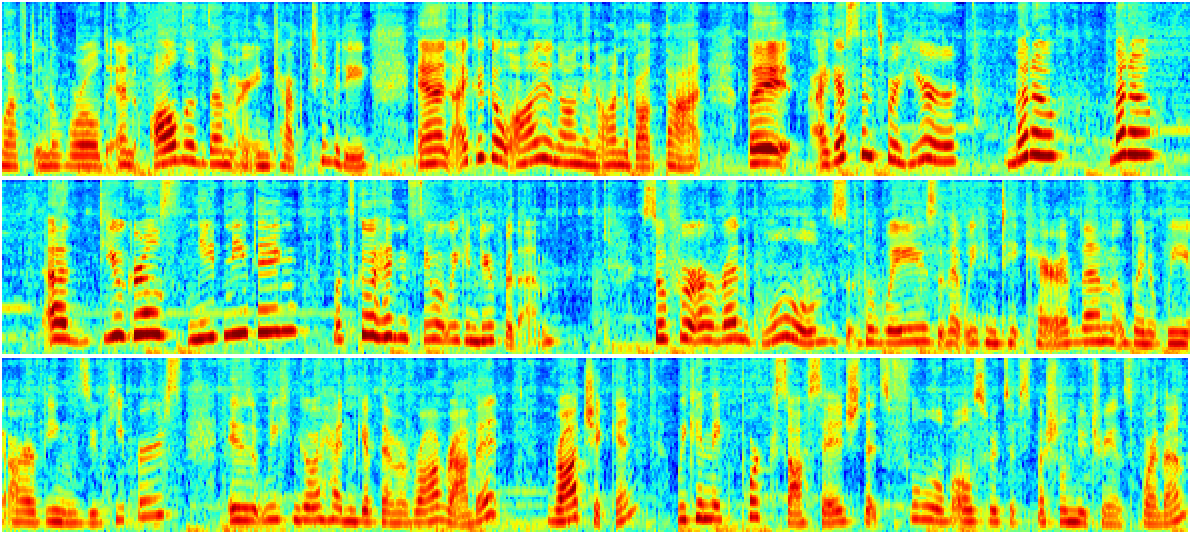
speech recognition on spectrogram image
left in the world, and all of them are in captivity, and I could go on and on and on about that, but I guess since we're here, Meadow, Meadow, uh, do you girls need anything? Let's go ahead and see what we can do for them. So for our red wolves, the ways that we can take care of them when we are being zookeepers is we can go ahead and give them a raw rabbit, raw chicken. We can make pork sausage that's full of all sorts of special nutrients for them.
